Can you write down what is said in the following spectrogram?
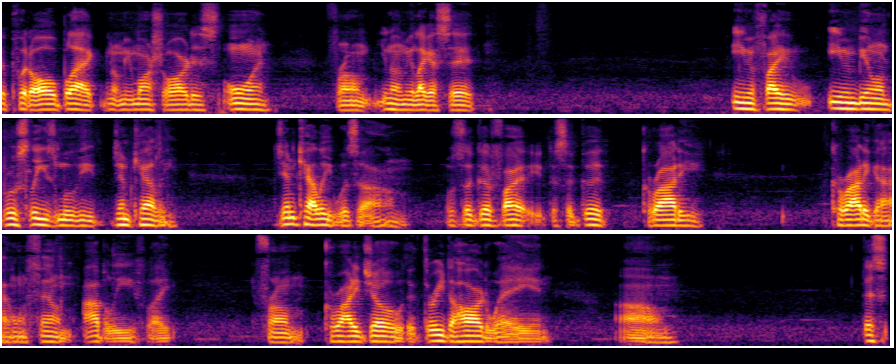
to put all black, you know what I mean, martial artists on from, you know what I mean, like I said, even fighting, even being on Bruce Lee's movie, Jim Kelly. Jim Kelly was um was a good fight. It's a good karate karate guy on film, I believe. Like from Karate Joe, The Three the Hard Way, and um this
